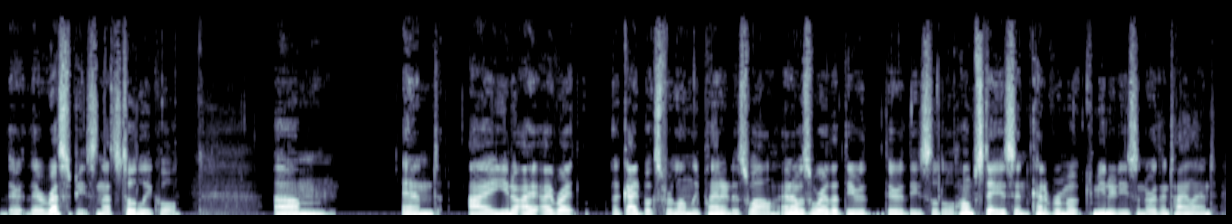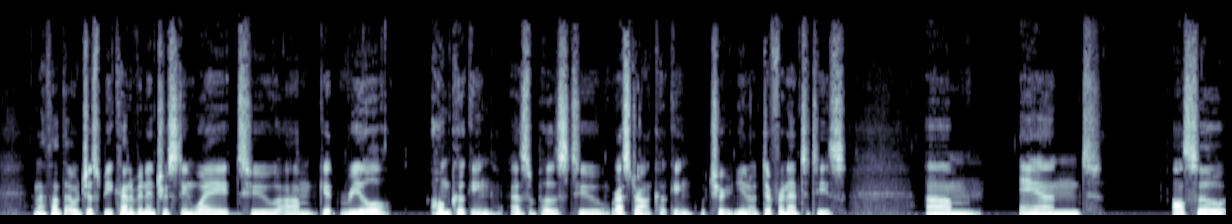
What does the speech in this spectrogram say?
their their recipes, and that's totally cool. Um, and I, you know, I, I write uh, guidebooks for Lonely Planet as well, and I was aware that there there are these little homestays in kind of remote communities in northern Thailand, and I thought that would just be kind of an interesting way to um, get real home cooking as opposed to restaurant cooking, which are you know different entities. Um, and also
